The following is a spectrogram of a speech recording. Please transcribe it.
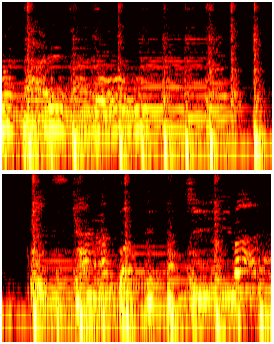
は誰なのいつから僕たちは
